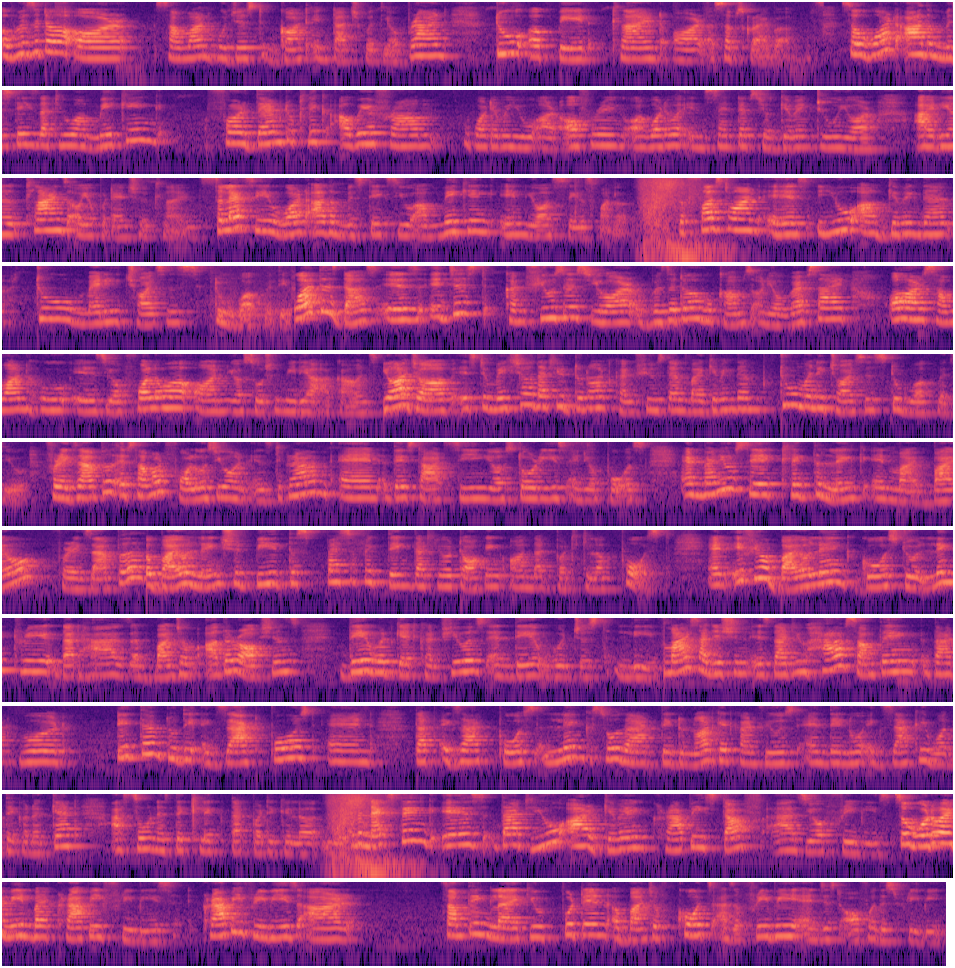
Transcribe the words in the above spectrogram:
a visitor or someone who just got in touch with your brand to a paid client or a subscriber. So what are the mistakes that you are making for them to click away from whatever you are offering or whatever incentives you're giving to your ideal clients or your potential clients. So let's see what are the mistakes you are making in your sales funnel. The first one is you are giving them too many choices to work with you. What this does is it just confuses your visitor who comes on your website or someone who is your follower on your social media accounts. Your job is to make sure that you do not confuse them by giving them too many choices to work with you. For example, if someone follows you on Instagram and they start seeing your stories and your posts, and when you say click the link in my bio, For example, your bio link should be the specific thing that you're talking on that particular post. And if your bio link goes to Linktree that has a bunch of other options, they would get confused and they would just leave. My suggestion is that you have something that would take them to the exact post and that exact post link so that they do not get confused and they know exactly what they're gonna get as soon as they click that particular link. And the next thing is that you are giving crappy stuff as your freebies. So what do I mean by crappy freebies? Crappy freebies are something like you put in a bunch of quotes as a freebie and just offer this freebie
